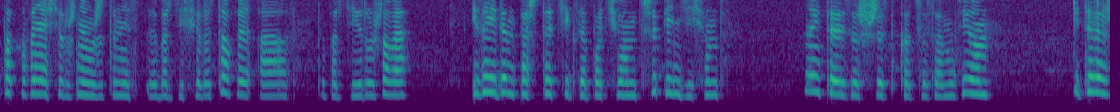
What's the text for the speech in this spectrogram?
Opakowania się różnią, że ten jest bardziej fioletowy, a to bardziej różowe. I za jeden pasztecik zapłaciłam 3,50. No i to jest już wszystko, co zamówiłam. I teraz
